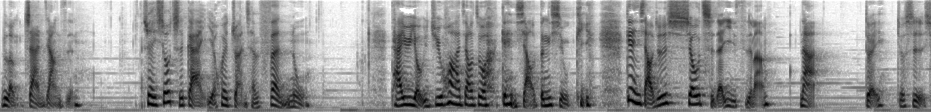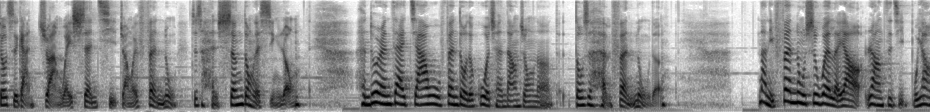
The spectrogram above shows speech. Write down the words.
冷战这样子，所以羞耻感也会转成愤怒。台语有一句话叫做“更小登羞气”，更小就是羞耻的意思嘛。那对，就是羞耻感转为生气，转为愤怒，这是很生动的形容。很多人在家务奋斗的过程当中呢，都是很愤怒的。那你愤怒是为了要让自己不要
